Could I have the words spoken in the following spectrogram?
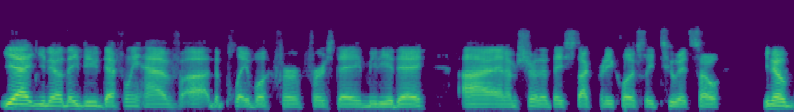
Yeah, you know, they do definitely have uh, the playbook for first day media day, uh, and I'm sure that they stuck pretty closely to it. So, you know,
